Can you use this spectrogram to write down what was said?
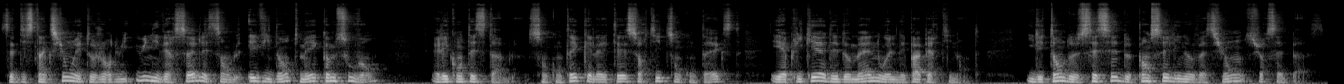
Cette distinction est aujourd'hui universelle et semble évidente, mais comme souvent, elle est contestable, sans compter qu'elle a été sortie de son contexte et appliquée à des domaines où elle n'est pas pertinente. Il est temps de cesser de penser l'innovation sur cette base.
